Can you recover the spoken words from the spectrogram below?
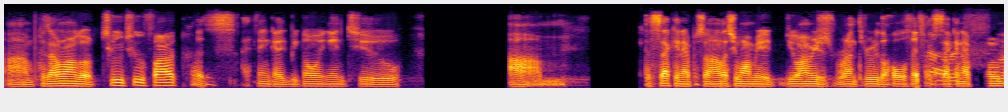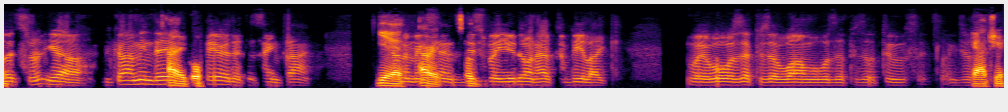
Um because I don't want to go too too far because I think I'd be going into um the second episode unless you want me to do you want me to just run through the whole thing for the Yeah, second episode? yeah, because I mean they All right, cool. paired at the same time. Yeah, Kind of makes all right. sense. So- This way you don't have to be like, wait, what was episode one? What was episode two? So it's like just Gotcha.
